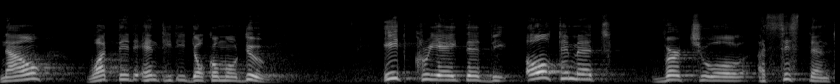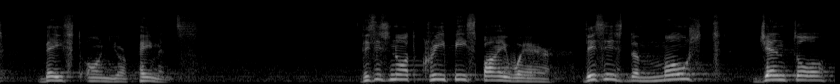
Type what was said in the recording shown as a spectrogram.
Now, what did NTT Docomo do? It created the ultimate virtual assistant based on your payments. This is not creepy spyware. This is the most gentle,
